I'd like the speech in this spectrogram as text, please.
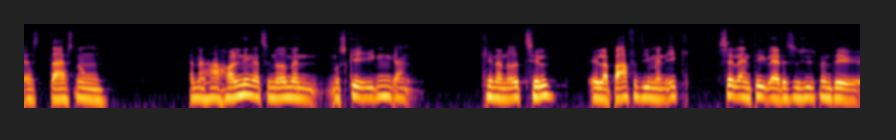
altså, der er sådan nogle, at man har holdninger til noget, man måske ikke engang kender noget til, eller bare fordi man ikke selv er en del af det, så synes man, det er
